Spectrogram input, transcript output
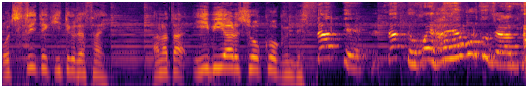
落ち着いて聞いてくださいあなた EBR 症候群ですだって、だってお前ハヤボルトじゃんって。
